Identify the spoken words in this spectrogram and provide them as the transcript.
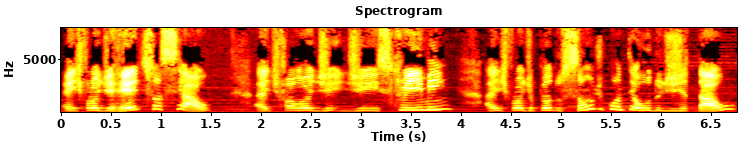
a gente falou de rede social, a gente falou de, de streaming, a gente falou de produção de conteúdo digital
